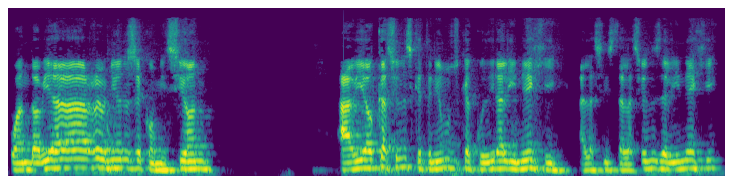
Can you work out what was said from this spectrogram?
cuando había reuniones de comisión, había ocasiones que teníamos que acudir al INEGI, a las instalaciones del INEGI,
